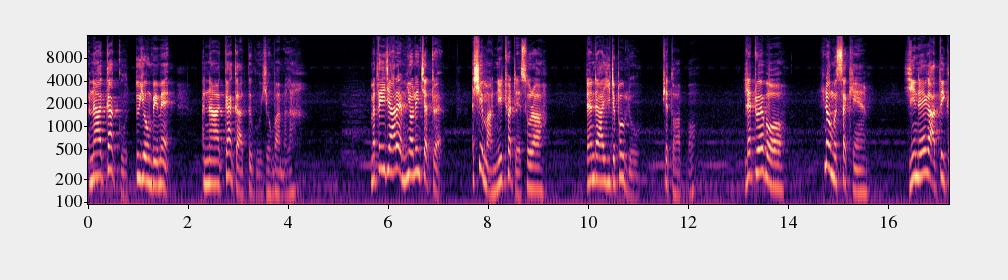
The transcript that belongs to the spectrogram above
အနာဂတ်ကိုသူယုံပေမဲ့အနာဂတ်ကသူ့ကိုယုံပါမလား။မသေးကြတဲ့မျောလင့်ချက်အတွက်အရှိမနေထွက်တယ်ဆိုတာဒန္တာကြီးတပုတ်လိုဖြစ်သွားပေါ့။လက်တွဲပေါ်နှုတ်မဆက်ခင်ရင်ထဲကအတိတ်က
